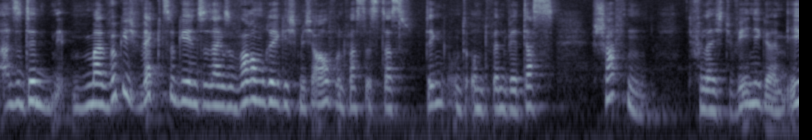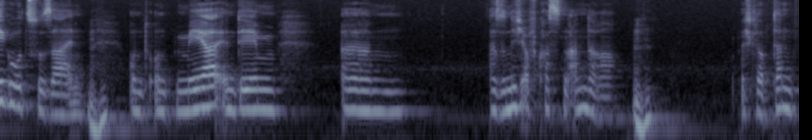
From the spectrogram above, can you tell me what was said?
also den, mal wirklich wegzugehen, zu sagen, so warum rege ich mich auf und was ist das Ding? Und, und wenn wir das schaffen, vielleicht weniger im Ego zu sein mhm. und, und mehr in dem, ähm, also nicht auf Kosten anderer. Mhm. Ich glaube, dann,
